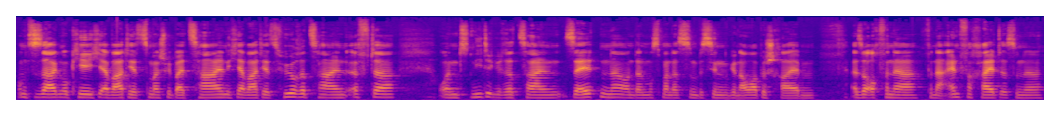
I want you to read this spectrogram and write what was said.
um zu sagen, okay, ich erwarte jetzt zum Beispiel bei Zahlen, ich erwarte jetzt höhere Zahlen öfter und niedrigere Zahlen seltener und dann muss man das so ein bisschen genauer beschreiben. Also auch von der, von der Einfachheit ist so eine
